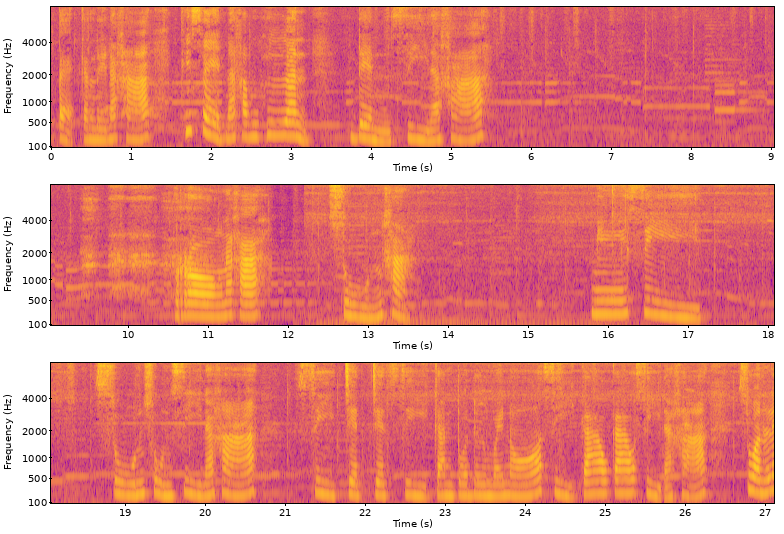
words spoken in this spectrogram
28 กันเลยนะคะ พิเศษนะคะเพื่อนเด่น 4 นะคะ รองนะคะศูนย์ค่ะ มีสี่ศูนย์ศูนย์สี่นะคะสี่เจ็ดเจ็ดสี่กันตัวเดิมไว้เนาะสี่เก้าเก้าสี่นะคะ ส่วนเล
